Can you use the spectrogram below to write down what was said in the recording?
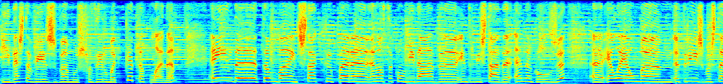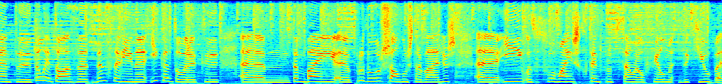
e desta vez vamos fazer uma cataplana. Ainda também destaque para a nossa convidada entrevistada Ana Golja. Ah, Ela é uma atriz bastante talentosa, dançarina e cantora que hum, também ah, produz alguns trabalhos ah, e a sua mais recente produção é o filme The Cuban,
